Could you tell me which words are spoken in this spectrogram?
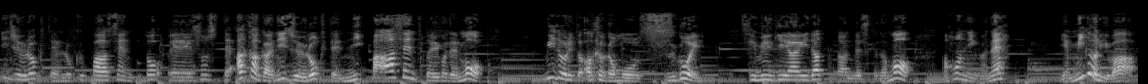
26.6%、えー、そして赤が26.2%ということで、もう、緑と赤がもうすごいせめぎ合いだったんですけども、まあ、本人がね、いや、緑は、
